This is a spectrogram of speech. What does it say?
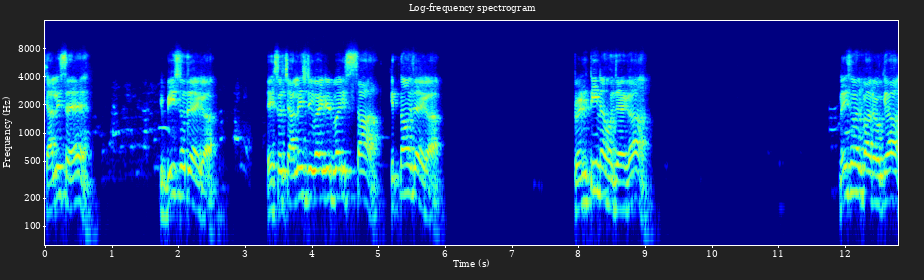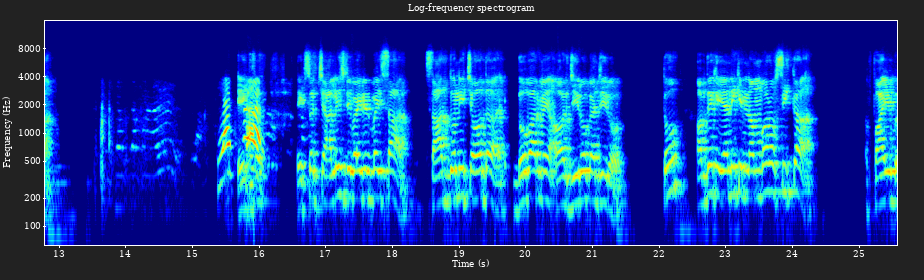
40 है? कि 20 हो जाएगा? 140 डिवाइडेड बाई सात कितना हो जाएगा? 20 ना हो जाएगा? नहीं समझ पा रहे हो क्या? एक सौ चालीस डिवाइडेड बाई सात। सात दूनी चौदह दो बार में और ज़ीरो का ज़ीरो। तो अब देखिए यानी कि नंबर ऑफ़ सिक्का फाइव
